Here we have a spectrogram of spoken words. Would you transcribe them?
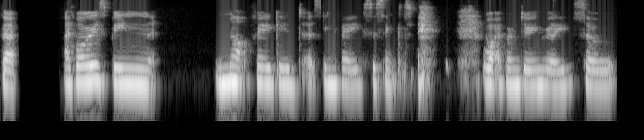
But I've always been not very good at being very succinct, whatever I'm doing, really. So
